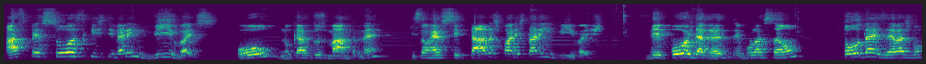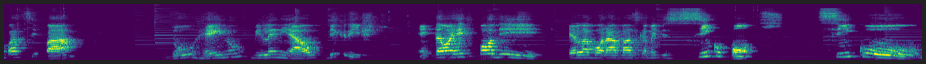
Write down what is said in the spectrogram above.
As pessoas que estiverem vivas, ou, no caso dos mártires, né, que são ressuscitadas para estarem vivas depois da grande tribulação, todas elas vão participar do reino milenial de Cristo. Então a gente pode elaborar basicamente cinco pontos, cinco,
